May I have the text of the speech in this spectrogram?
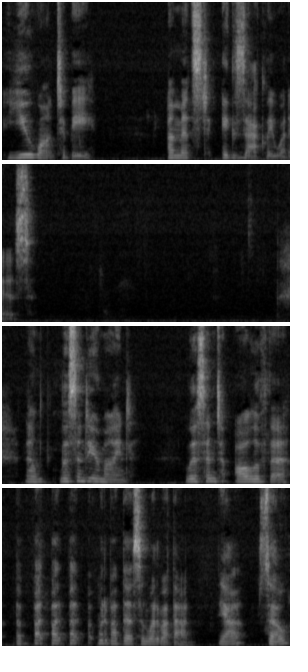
you want to be amidst exactly what is. Now, listen to your mind. Listen to all of the, the but, but, but, but, what about this and what about that? Yeah? So,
